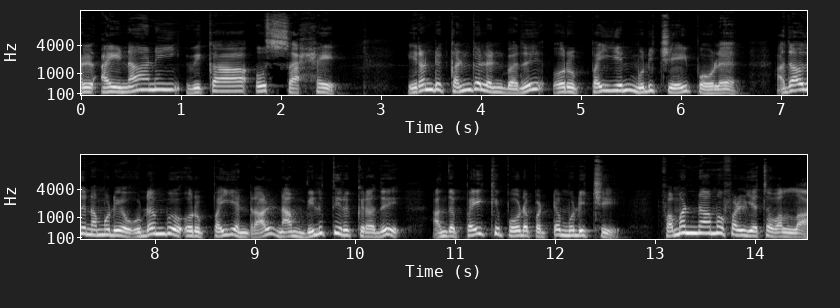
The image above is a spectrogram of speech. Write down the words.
அல் ஐனானி விகா உஸ் சஹே. இரண்டு கண்கள் என்பது ஒரு பையின் முடிச்சியை போல. அதாவது நம்முடைய உடம்பு ஒரு பை என்றால் நாம் விழுத்திருக்கிறது அந்த பைக்கு போடப்பட்ட முடிச்சு. ஃபமன்னாம ஃபல்யத்தவல்லா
